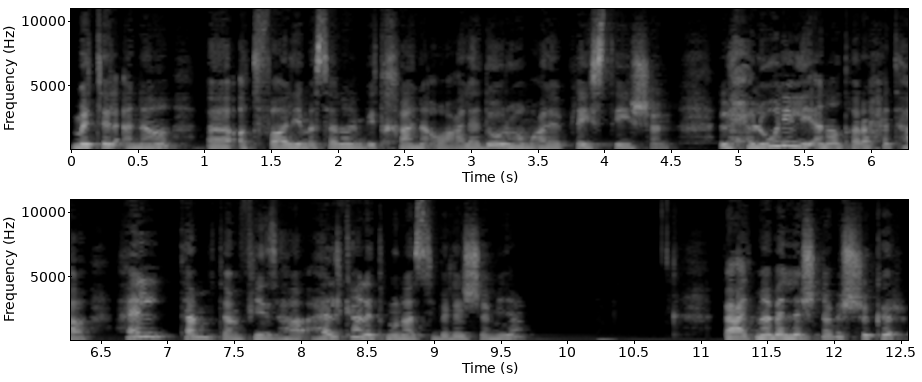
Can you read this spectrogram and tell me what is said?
مثل أنا آه، أطفالي مثلا بيتخانقوا على دورهم على ال PlayStation الحلول اللي أنا طرحتها هل تم تنفيذها؟ هل كانت مناسبة للجميع؟ بعد ما بلشنا بالشكر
